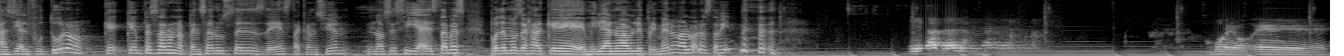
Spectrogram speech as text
hacia el futuro. ¿Qué, ¿Qué, empezaron a pensar ustedes de esta canción? No sé si esta vez podemos dejar que Emiliano hable primero. Álvaro, ¿está bien? sí, dale, dale. Bueno, eh,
